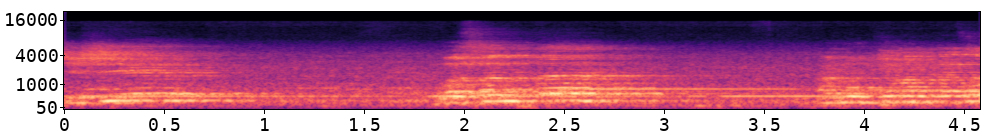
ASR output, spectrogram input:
शिशिर वसंत आणि मुख्यमंत्र्याचा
